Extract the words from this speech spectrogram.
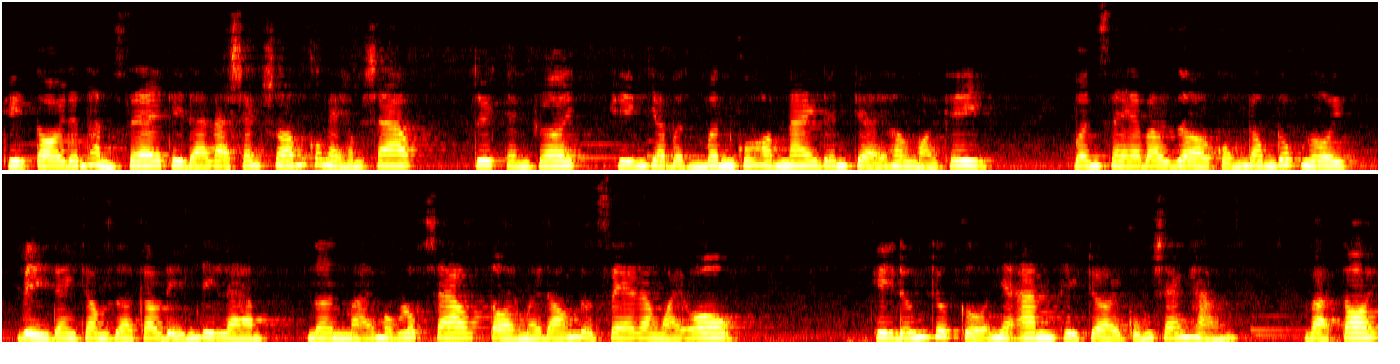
Khi tôi đến thành xe thì đã là sáng sớm của ngày hôm sau, tuyết đang rơi, khiến cho bình minh của hôm nay đến trễ hơn mọi khi. Bến xe bao giờ cũng đông đúc người, vì đang trong giờ cao điểm đi làm, nên mãi một lúc sau tôi mới đón được xe ra ngoài ô. Khi đứng trước cửa nhà anh thì trời cũng sáng hẳn, và tôi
